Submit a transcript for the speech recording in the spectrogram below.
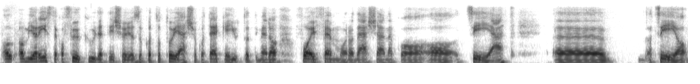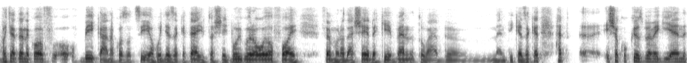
a, ami a résznek a fő küldetése, hogy azokat a tojásokat el kell juttatni, mert a faj fennmaradásának a, a célját a célja, vagy hát ennek a, a békának az a célja, hogy ezeket eljutassa egy bolygóra, ahol a faj fennmaradása érdekében tovább mentik ezeket. Hát, és akkor közben meg ilyen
